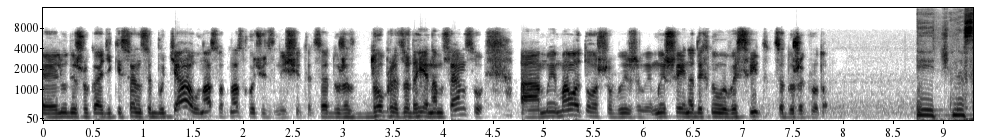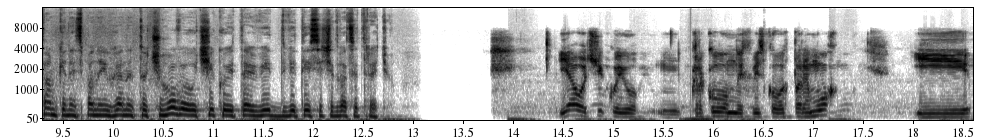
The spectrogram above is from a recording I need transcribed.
е, люди шукають якісь сенси буття, у нас от нас хочуть знищити. Це дуже добре задає нам сенсу. А ми мало того, що вижили, ми ще й надихнули весь світ. Це дуже круто. І на сам кінець, пане Євгене, то чого ви очікуєте від 2023? Я очікую м, кракованих військових перемог, і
